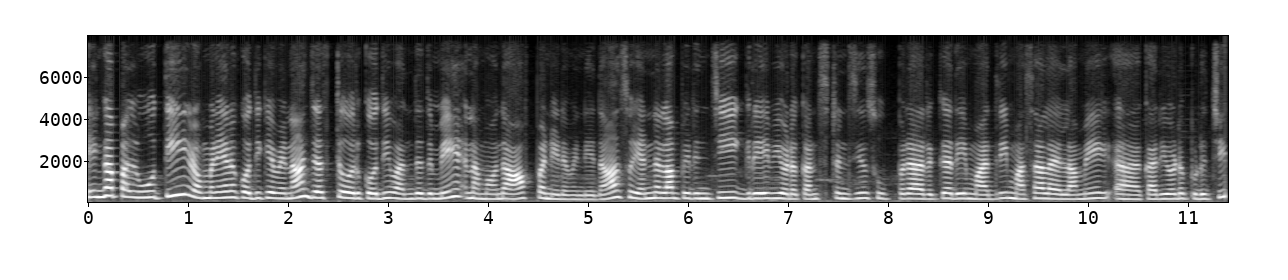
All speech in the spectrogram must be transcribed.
தேங்காய் பால் ஊற்றி ரொம்ப நேரம் கொதிக்க வேணாம். ஜஸ்ட் ஒரு கொதி வந்ததுமே நம்ம வந்து ஆஃப் பண்ணிட வேண்டியதான் ஸோ எண்ணெய்லாம் பிரிஞ்சு கிரேவியோட கன்சிஸ்டன்சியும் சூப்பராக இருக்குது அதே மாதிரி மசாலா எல்லாமே கறியோடு பிடிச்சி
